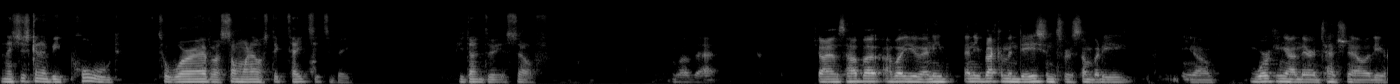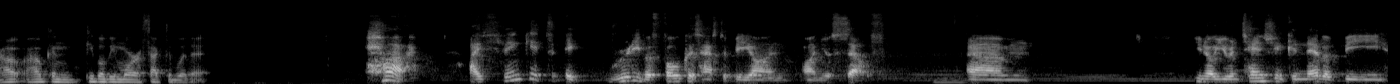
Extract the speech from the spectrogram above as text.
and it's just going to be pulled to wherever someone else dictates it to be if you don't do it yourself love that giles how about how about you any any recommendations for somebody you know working on their intentionality or how, how can people be more effective with it huh i think it it really the focus has to be on on yourself um you know your intention can never be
